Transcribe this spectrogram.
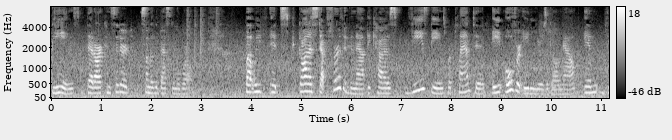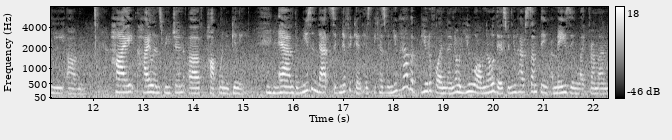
beans that are considered some of the best in the world. But we've it's gone a step further than that because these beans were planted eight, over 80 years ago now in the um, high highlands region of Papua New Guinea. Mm-hmm. And the reason that's significant is because when you have a beautiful, and I know you all know this, when you have something amazing like from an,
